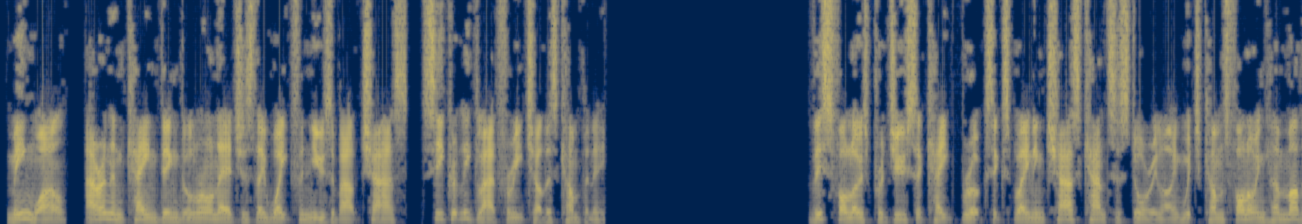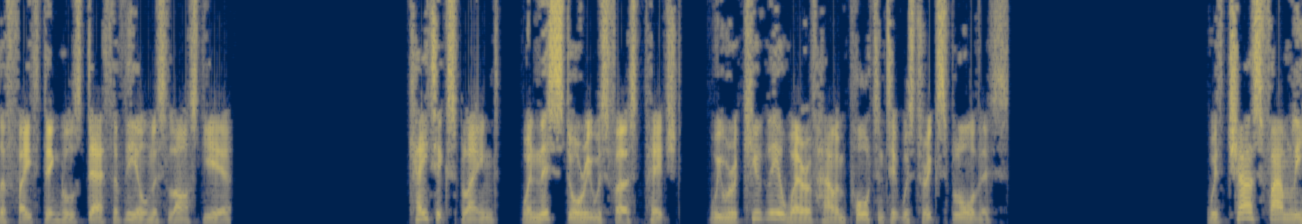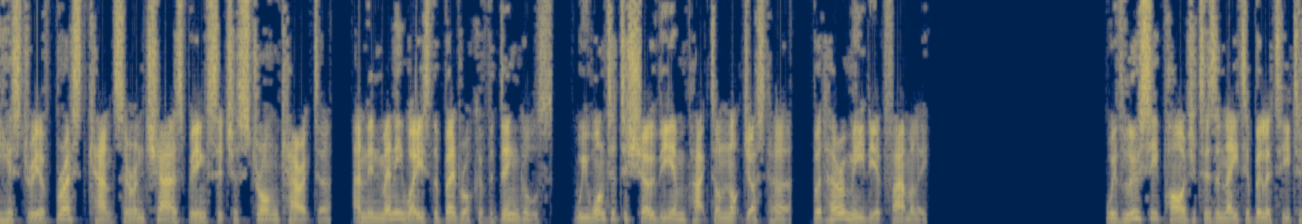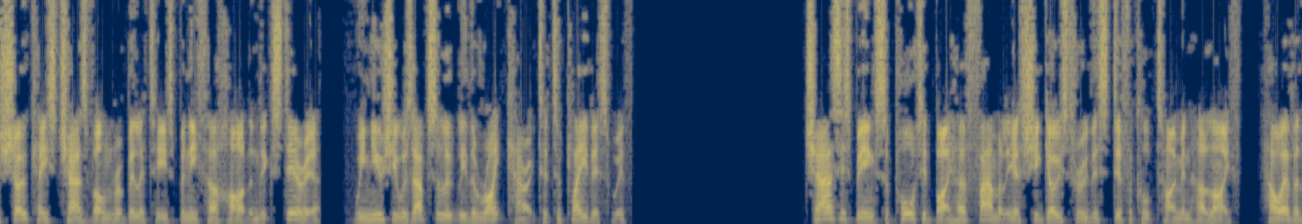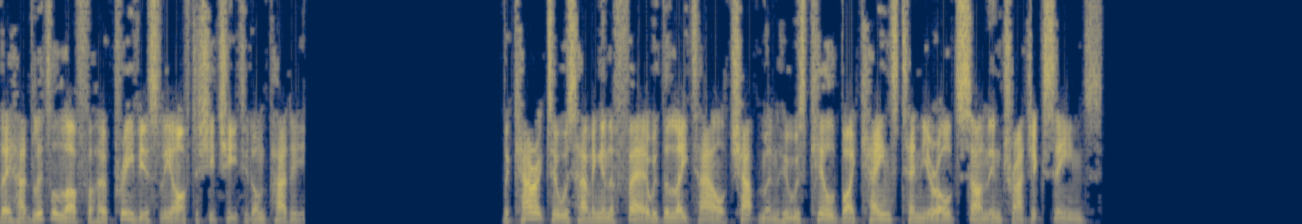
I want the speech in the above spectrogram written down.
Meanwhile, Aaron and Cain Dingle are on edge as they wait for news about Chas, secretly glad for each other's company. This follows producer Kate Brooks explaining Chas' cancer storyline which comes following her mother Faith Dingle's death of the illness last year. Kate explained, when this story was first pitched, we were acutely aware of how important it was to explore this. With Chas' family history of breast cancer and Chas being such a strong character, and in many ways the bedrock of the Dingles, we wanted to show the impact on not just her, but her immediate family. With Lucy Pargeter's innate ability to showcase Chas' vulnerabilities beneath her hardened exterior, we knew she was absolutely the right character to play this with. Chas is being supported by her family as she goes through this difficult time in her life, however they had little love for her previously after she cheated on Paddy. The character was having an affair with the late Al Chapman who was killed by Cain's 10-year-old son in tragic scenes.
